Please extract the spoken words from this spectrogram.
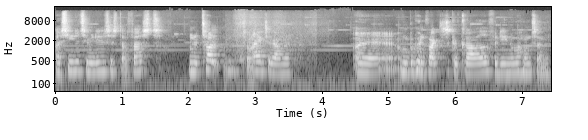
og sige det til min lille søster først. Hun er 12, så hun er ikke så gammel. Øh, hun begyndte faktisk at græde, fordi nu var hun sådan,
